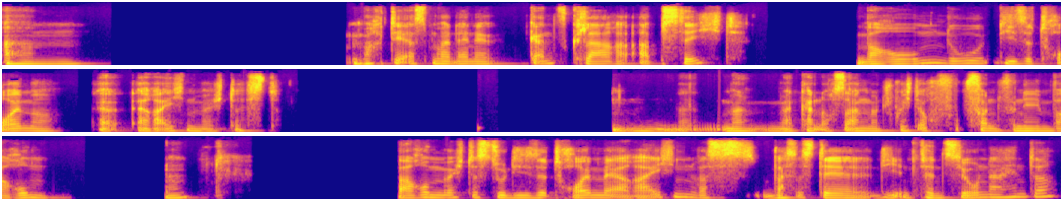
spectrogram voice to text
Ähm, mach dir erstmal deine ganz klare Absicht, warum du diese Träume er erreichen möchtest. Man, man, kann auch sagen, man spricht auch von, von dem Warum. Ne? Warum möchtest du diese Träume erreichen? Was, was ist der, die Intention dahinter?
